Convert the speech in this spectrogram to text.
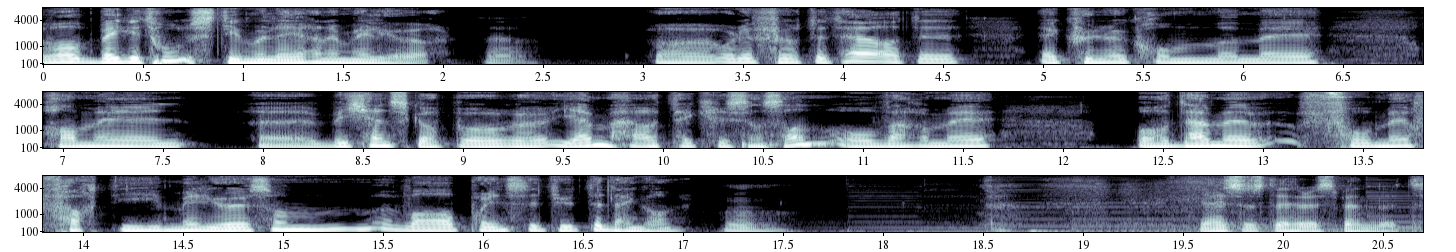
var begge to stimulerende miljøer. Ja. Og det førte til at jeg kunne komme med, ha med Eh, bekjentskaper hjem her til Kristiansand og være med og dermed få mer fart i miljøet som var på instituttet den gangen. Mm. Jeg syns det høres spennende ut.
